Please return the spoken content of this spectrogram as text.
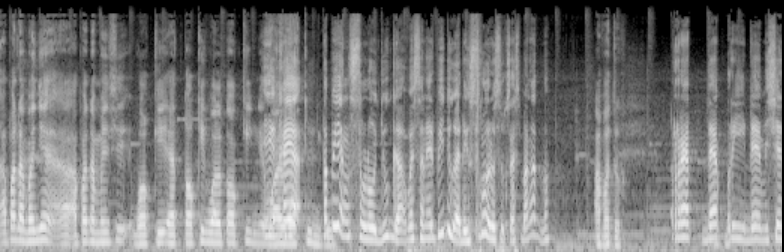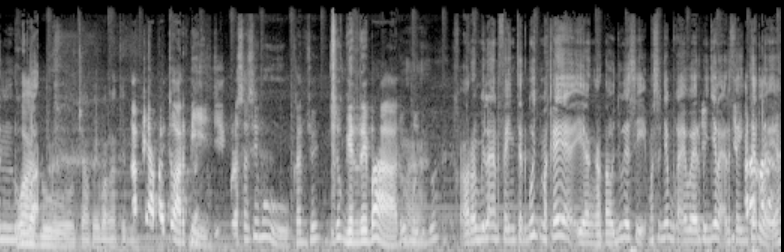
Apa namanya eh, apa namanya sih walkie eh, talking while talking Iya while kayak walking. tuh. tapi yang slow juga Western RPG juga ada yang slow udah sukses banget loh. apa tuh? Red Dead Redemption 2. Waduh, capek banget ini. Tapi apa itu RPG? Gue rasa sih bukan cuy. Itu genre baru Nah. menurut gua. Orang bilang adventure gue makanya ya nggak tahu juga sih. Maksudnya bukan RPG lah, adventure lah ya.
